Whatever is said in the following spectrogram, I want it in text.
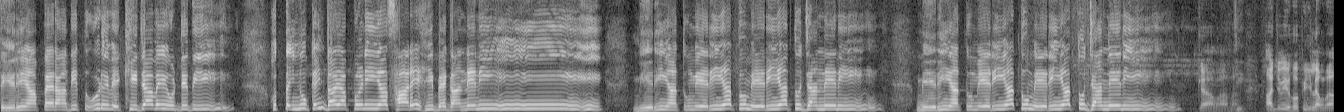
ਤੇਰਿਆਂ ਪੈਰਾਂ ਦੀ ਧੂੜ ਵੇਖੀ ਜਾਵੇ ਉੱਡਦੀ। ਹੋ ਤੈਨੂੰ ਕਹਿੰਦਾ ਆਪਣੀਆਂ ਸਾਰੇ ਹੀ ਬੇਗਾਨੇ ਨੀ। ਮੇਰੀਆਂ ਤੂੰ ਮੇਰੀਆਂ ਤੂੰ ਮੇਰੀਆਂ ਤੂੰ ਜਾਣੇ ਨੀ। ਮੇਰੀਆਂ ਤੂੰ ਮੇਰੀਆਂ ਤੂੰ ਮੇਰੀਆਂ ਤੂੰ ਜਾਣੇ ਨੀ। ਕੀ ਬਾਤ ਹੈ। ਅੱਜ ਵੀ ਉਹ ਫੀਲ ਆਉਂਦਾ।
